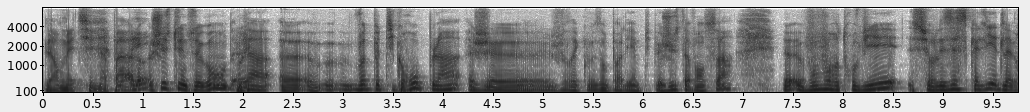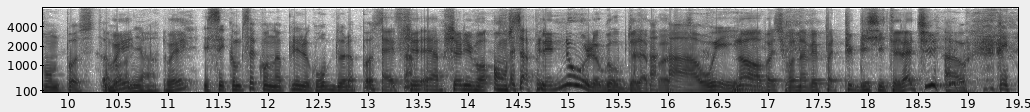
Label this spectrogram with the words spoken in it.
leur médecine à Paris. Alors, juste une seconde. Oui. Là, euh, votre petit groupe, là, je, je voudrais que vous en parliez un petit peu. Juste avant ça, euh, vous vous retrouviez sur les escaliers de la Grande Poste à oui, Marnia. oui. Et c'est comme ça qu'on appelait le groupe de la Poste. Absolument. On s'appelait nous le groupe de la Poste. Ah oui. Non, parce qu'on n'avait pas de publicité là-dessus. Ah oui.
